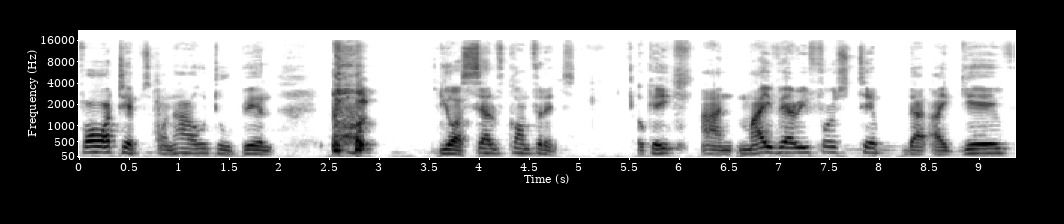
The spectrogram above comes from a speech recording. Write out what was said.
four tips on how to build your self-confidence. Okay. And my very first tip that I give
